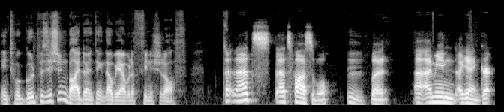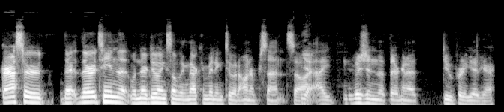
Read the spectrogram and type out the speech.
into a good position, but I don't think they'll be able to finish it off. That's that's possible. Mm. But I mean, again, Gra- Grasser, they're they're a team that when they're doing something, they're committing to it 100. percent So Yeah. I, I envision that they're gonna do pretty good here.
